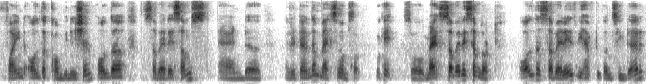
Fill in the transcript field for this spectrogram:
find all the combination all the subarray sums and uh, return the maximum sum okay? So max subarray sum not. All the subarrays we have to consider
